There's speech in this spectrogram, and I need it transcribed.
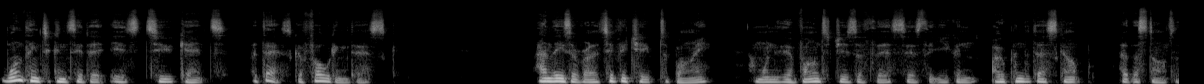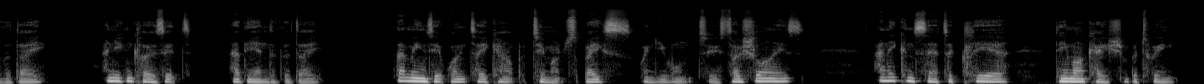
one thing to consider is to get a desk, a folding desk. And these are relatively cheap to buy. And one of the advantages of this is that you can open the desk up at the start of the day and you can close it at the end of the day. That means it won't take up too much space when you want to socialize and it can set a clear demarcation between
